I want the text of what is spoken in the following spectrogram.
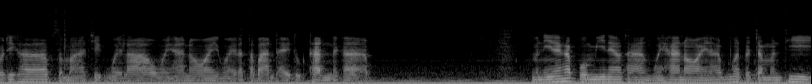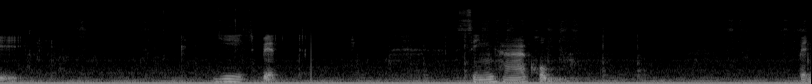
วัสดีครับ สมาชิกหวยลาวหวยฮานอยหวยรัฐบาลไทยทุกท่านนะครับ วันนี้นะครับผมมีแนวทางหวยฮานอยนะครับงวดประจำวันที่ 21 สิงหาคม เป็น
